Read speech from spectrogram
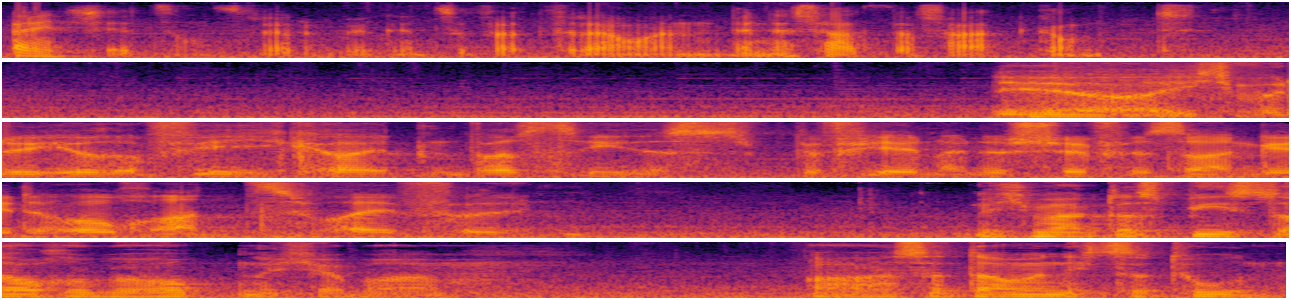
Einschätzungsvermögen zu vertrauen, wenn es hart auf hart kommt. Ja, ich würde ihre Fähigkeiten, was das Befehlen eines Schiffes angeht, auch anzweifeln. Ich mag das Biest auch überhaupt nicht, aber ah, es hat damit nichts zu tun.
